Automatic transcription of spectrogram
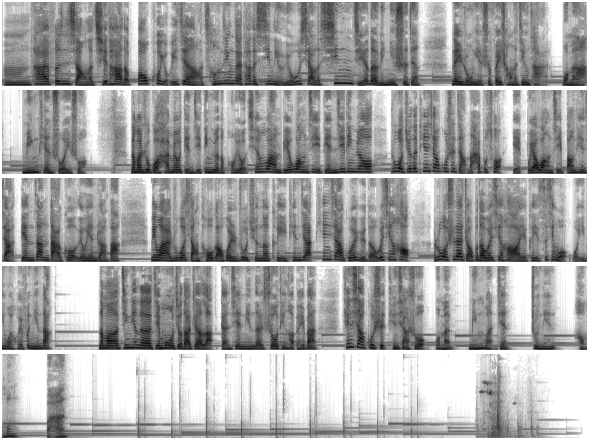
嗯，他还分享了其他的，包括有一件啊曾经在他的心里留下了心结的灵异事件，内容也是非常的精彩。我们啊明天说一说。那么如果还没有点击订阅的朋友，千万别忘记点击订阅哦。如果觉得天下故事讲的还不错，也不要忘记帮天下点赞、打 call、留言、转发。另外，如果想投稿或者入群呢，可以添加天下国语的微信号。如果实在找不到微信号啊，也可以私信我，我一定会回复您的。那么今天的节目就到这了，感谢您的收听和陪伴。天下故事，天下说，我们明晚见。祝您好梦，晚安。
